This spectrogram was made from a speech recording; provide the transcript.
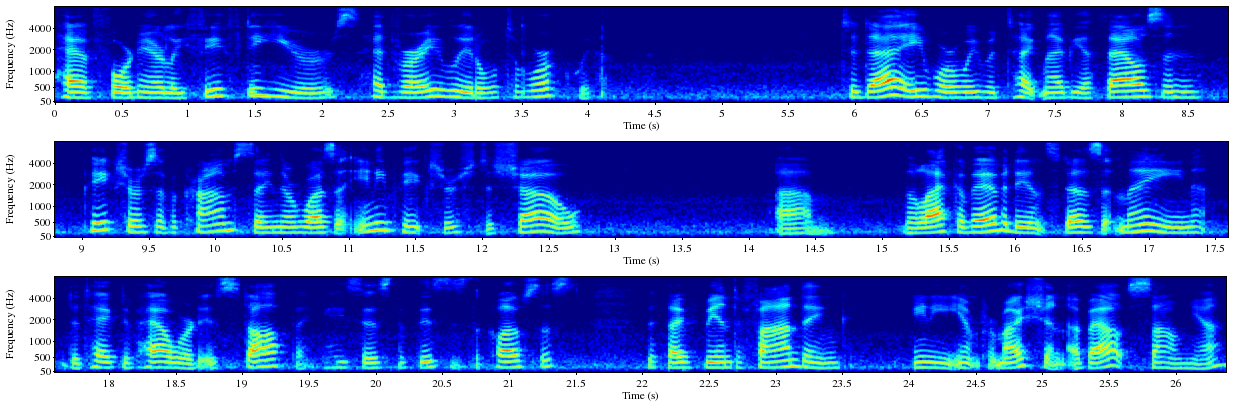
have for nearly 50 years had very little to work with. Today, where we would take maybe a thousand pictures of a crime scene, there wasn't any pictures to show. Um, the lack of evidence doesn't mean Detective Howard is stopping. He says that this is the closest that they've been to finding any information about Sonia.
